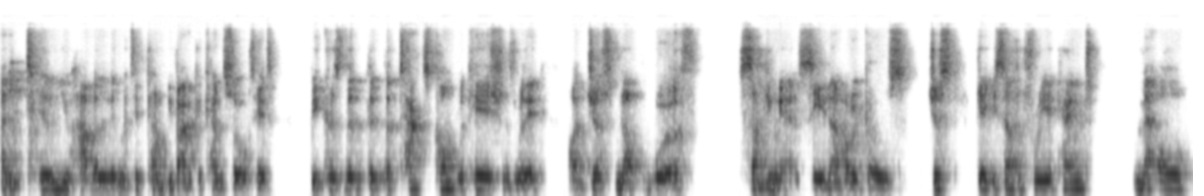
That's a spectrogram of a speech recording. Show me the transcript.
until you have a limited company bank account sorted because the, the, the tax complications with it are just not worth sucking it and seeing how it goes. Just get yourself a free account, Mettle,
